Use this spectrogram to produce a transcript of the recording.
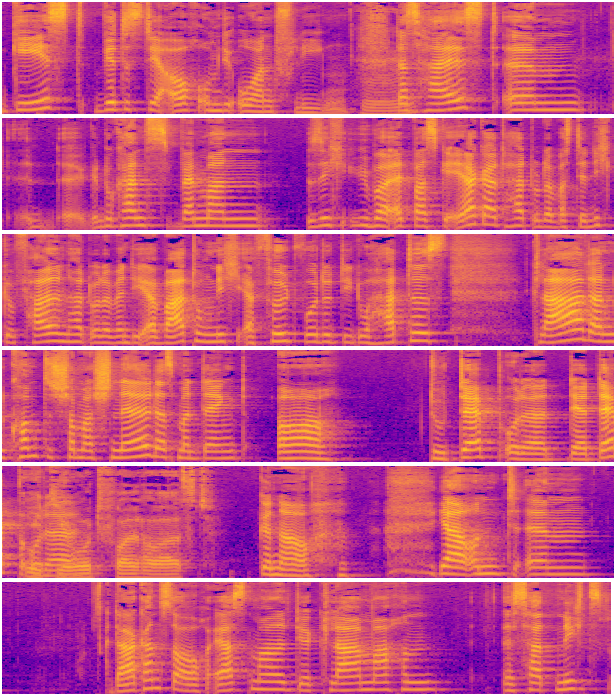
gehst, wird es dir auch um die Ohren fliegen. Das heißt, ähm, äh, du kannst, wenn man sich über etwas geärgert hat oder was dir nicht gefallen hat oder wenn die Erwartung nicht erfüllt wurde, die du hattest, klar, dann kommt es schon mal schnell, dass man denkt, oh, du Depp oder der Depp oder Idiot, Vollhorst. Genau. Ja, und ähm, da kannst du auch erstmal dir klar machen, es hat nichts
